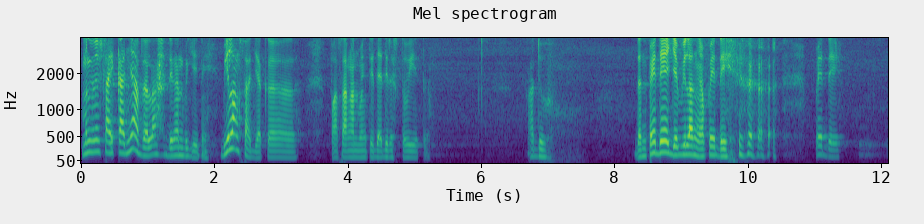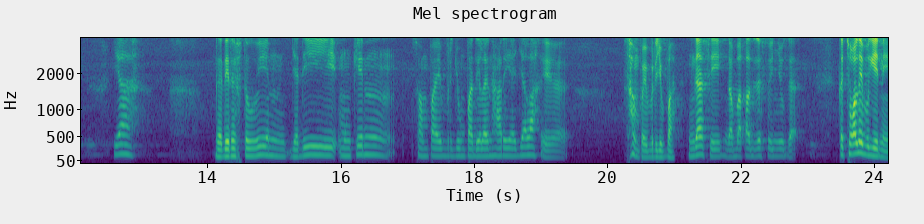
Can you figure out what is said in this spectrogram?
menyelesaikannya adalah dengan begini, bilang saja ke pasanganmu yang tidak direstui itu. Aduh. Dan pede aja bilangnya pede. pede. Ya, gak direstuin. Jadi mungkin sampai berjumpa di lain hari aja lah ya sampai berjumpa. Enggak sih, enggak bakal direstuin juga. Kecuali begini.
